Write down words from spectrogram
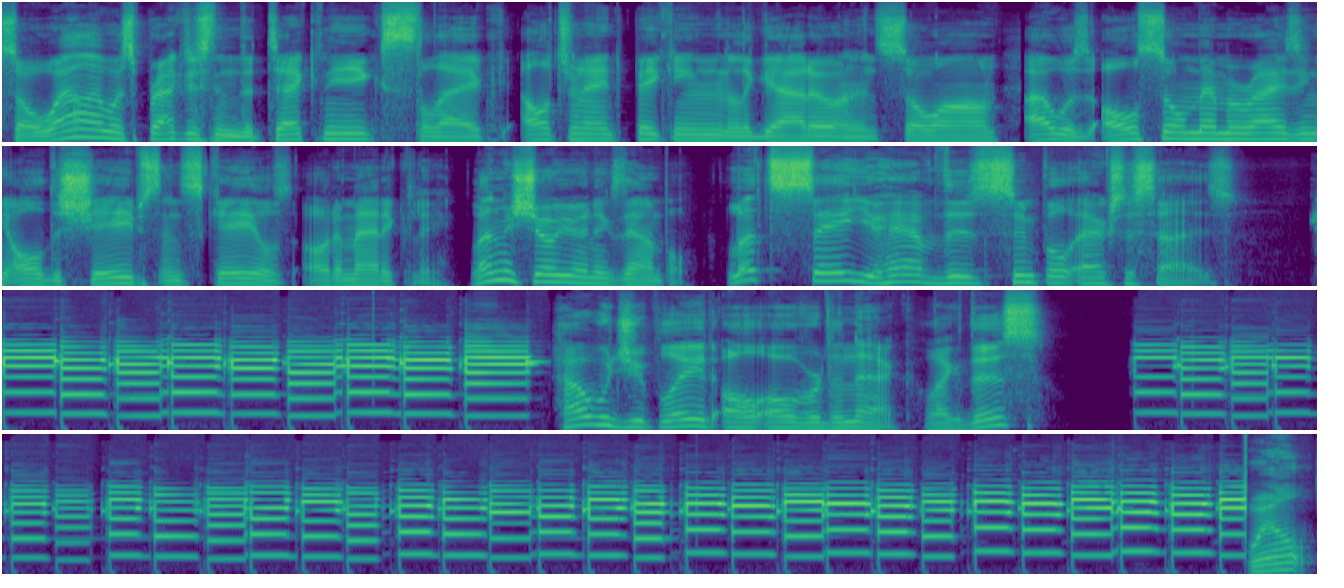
So while I was practicing the techniques like alternate picking, legato and so on, I was also memorizing all the shapes and scales automatically. Let me show you an example. Let's say you have this simple exercise. How would you play it all over the neck? Like this? Well,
